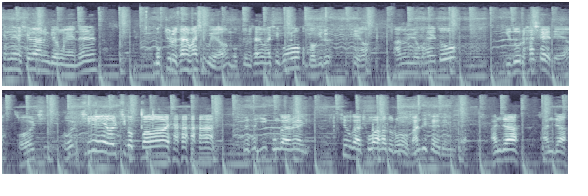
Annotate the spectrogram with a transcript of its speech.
캔넬을 싫어하는 경우에는 목줄을 사용하시고요. 목줄을 사용하시고 먹이를 하세요. 안 오려고 해도 유도를 하셔야 돼요. 옳지, 옳지, 옳지, 굿보이. 그래서 이 공간을 시우가 좋아하도록 만드셔야 됩니다. 앉아, 앉아.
